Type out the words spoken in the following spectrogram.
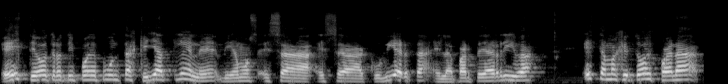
Este otro tipo de puntas que ya tiene, digamos, esa, esa cubierta en la parte de arriba, esta más que todo es para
